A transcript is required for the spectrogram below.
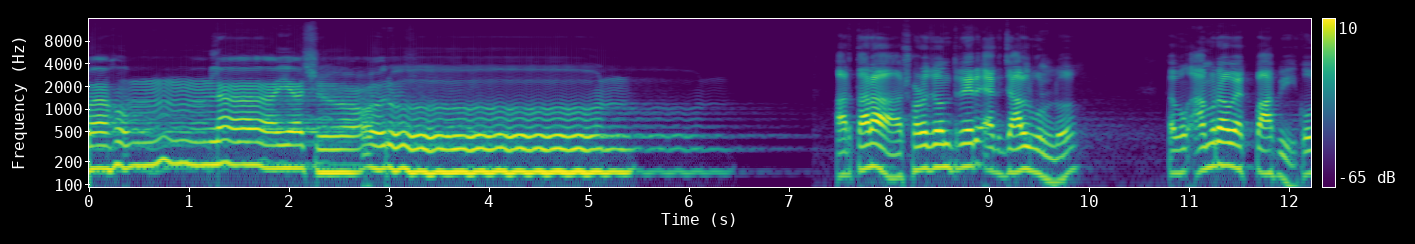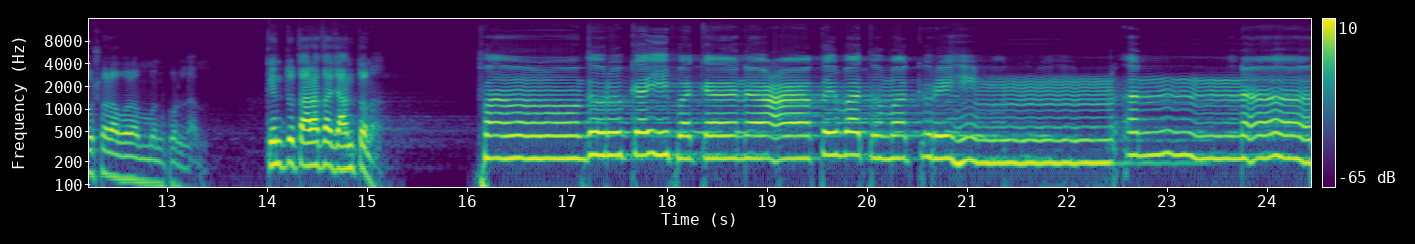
وهم لا يشعرون আর তারা ষড়যন্ত্রের এক জাল বুনল এবং আমরাও এক পাপি কৌশল অবলম্বন করলাম কিন্তু তারা তা জানতো না فانظر كيف كان عاقبة مكرهم أنا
